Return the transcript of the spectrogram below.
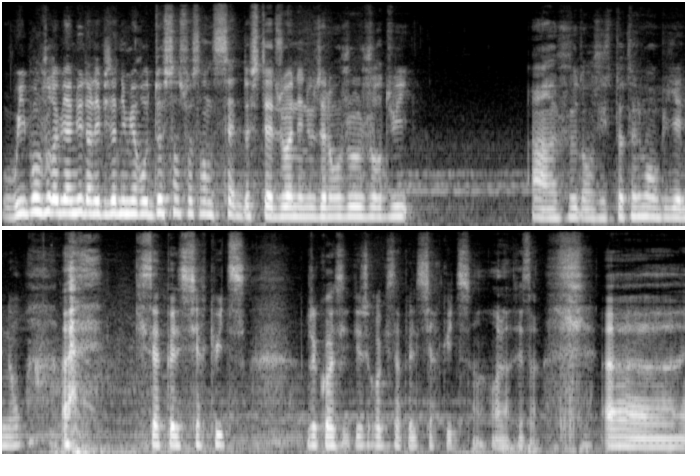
Oui, bonjour et bienvenue dans l'épisode numéro 267 de Stage 1 et nous allons jouer aujourd'hui à un jeu dont j'ai totalement oublié le nom, qui s'appelle Circuits. Je crois, qu'il s'appelle Circuits, hein, voilà, c'est ça. Euh,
